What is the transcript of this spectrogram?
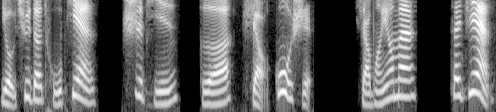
有趣的图片、视频和小故事。小朋友们，再见。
